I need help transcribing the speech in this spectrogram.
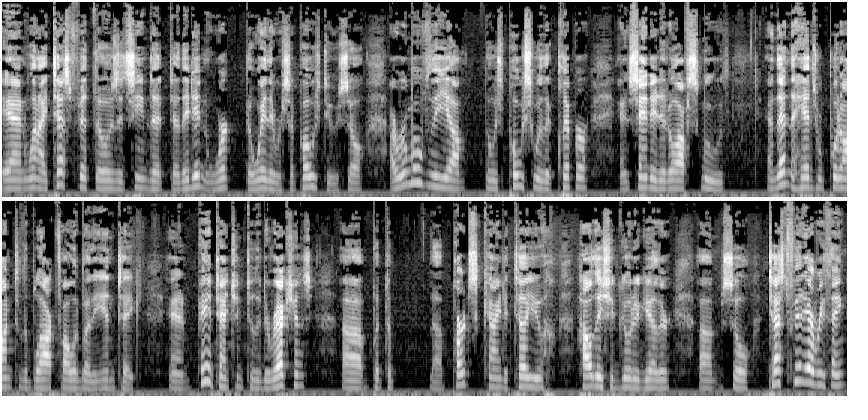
And when I test fit those it seemed that uh, they didn't work the way they were supposed to. So I removed the um, those posts with a clipper and sanded it off smooth. And then the heads were put onto the block followed by the intake. And pay attention to the directions uh, but the, parts kind of tell you how they should go together. Um, so test fit everything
